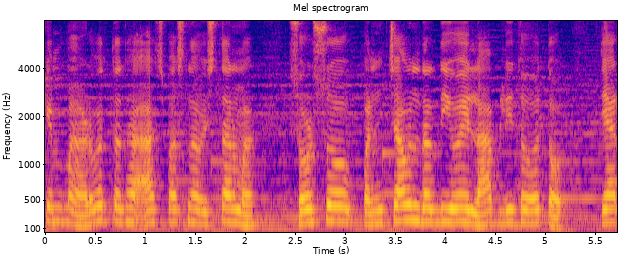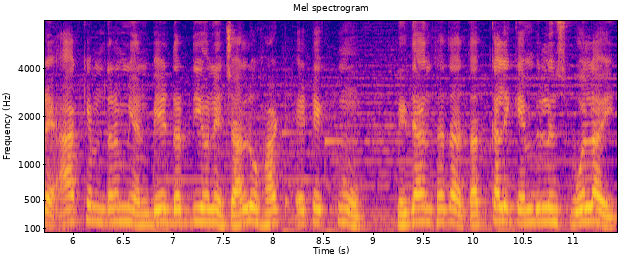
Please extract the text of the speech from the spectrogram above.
કેમ્પમાં હળવદ તથા આસપાસના વિસ્તારમાં સોળસો પંચાવન દર્દીઓએ લાભ લીધો હતો. ત્યારે આ કેમ્પ દરમિયાન બે દર્દીઓને ચાલુ હાર્ટ એટેકનું નિદાન થતાં તાત્કાલિક એમ્બ્યુલન્સ બોલાવી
